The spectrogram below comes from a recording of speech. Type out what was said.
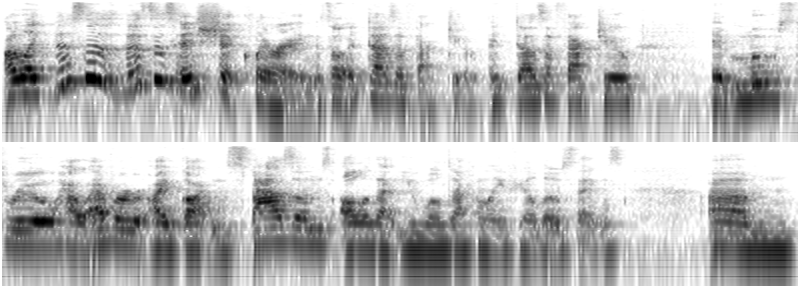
I'm like, this is this is his shit clearing. So it does affect you. It does affect you. It moves through. However, I've gotten spasms, all of that, you will definitely feel those things. Um,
